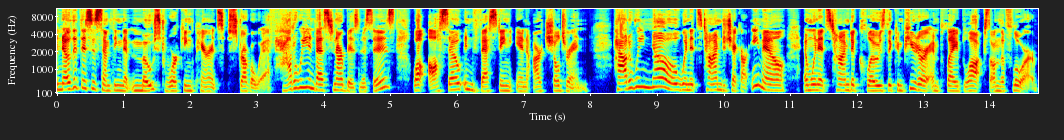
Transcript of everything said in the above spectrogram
know that this is something that most working parents struggle with. How do we invest in our businesses while also investing in our children? How do we know when it's time to check our email and when it's time to close the computer and play blocks on the floor?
